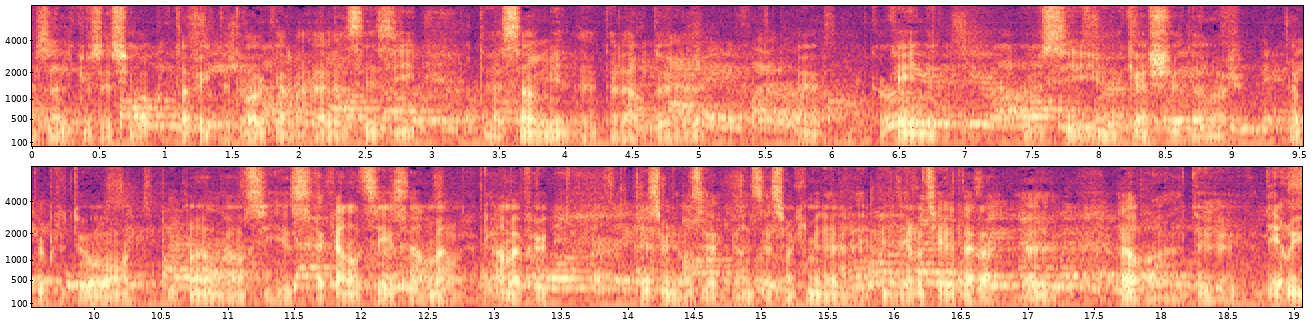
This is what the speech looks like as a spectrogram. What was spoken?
mis en accusation pour trafic de drogue à la saisie de 100 000 de cocaïne aussi une cache un peu plus tôt. On peut prendre aussi 46 armes à, feu, les aux organisations criminelles et puis les retirer euh, alors, des rues.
